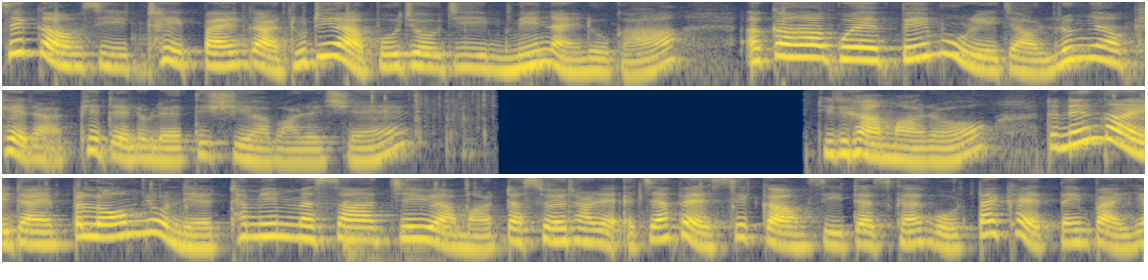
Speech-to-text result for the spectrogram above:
စစ်ကောင်စီထိပ်ပိုင်းကဒုတိယဗိုလ်ချုပ်ကြီးမင်းနိုင်တို့ကအကာအကွယ်ပေးမှုတွေကြောင့်လွတ်မြောက်ခဲ့တာဖြစ်တယ်လို့လည်းသိရှိရပါတယ်ရှင်။ ဒီတစ်ခါမှာတော့တနင်္သာရီတိုင်းပလောမြို့နယ်ထမင်းမဆာကျေးရွာမှာတပ်ဆွဲထားတဲ့အကြမ်းဖက်စစ်ကောင်စီတပ်စခန်းကိုတိုက်ခိုက်သိမ်းပိုက်ရ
